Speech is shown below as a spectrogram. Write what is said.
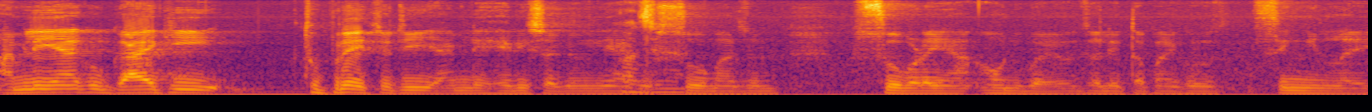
हामीले यहाँको गायकी थुप्रैचोटि हामीले हेरिसक्यौँ यहाँको। सोमा जुन सोबाट यहाँ आउनुभयो जसले तपाईँको सिङ्गिङलाई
